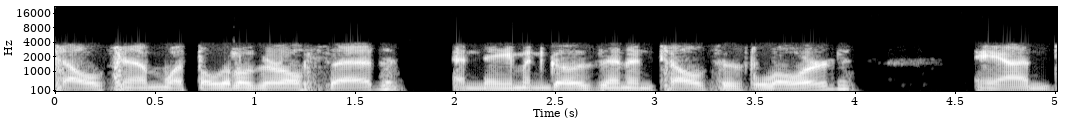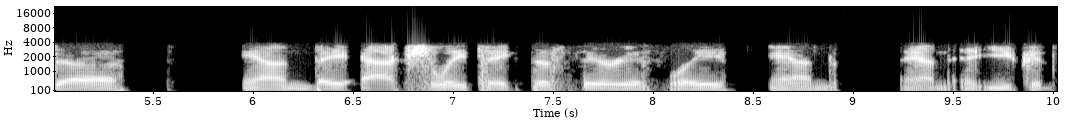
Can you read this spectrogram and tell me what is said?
tells him what the little girl said, and Naaman goes in and tells his Lord, and uh, and they actually take this seriously and and you could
